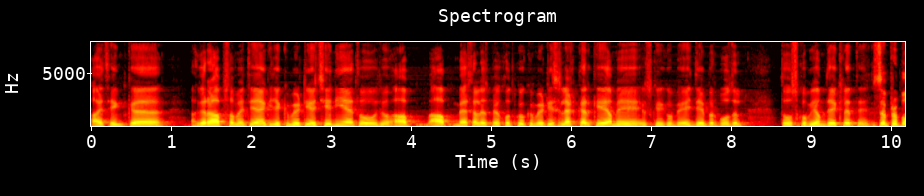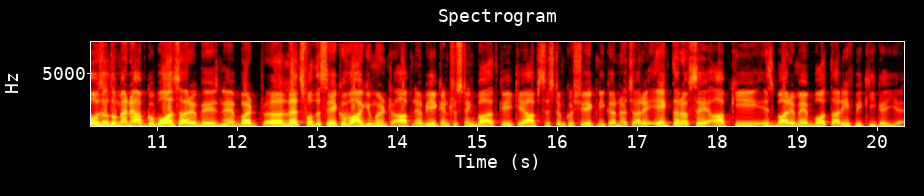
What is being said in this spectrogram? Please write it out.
آئی تھنک اگر آپ سمجھتے ہیں کہ یہ کمیٹی اچھی نہیں ہے تو جو آپ آپ میں خیال اس میں خود کو کمیٹی سلیکٹ کر کے ہمیں اس کی کو بھیج دیں پرپوزل تو اس کو بھی ہم دیکھ لیتے ہیں۔ سر پرپوزل تو میں نے آپ کو بہت سارے بھیجنے but let's for the sake of argument آپ نے ابھی ایک انٹرسٹنگ بات کہی کہ آپ سسٹم کو شیک نہیں کرنا چاہ رہے۔ ایک طرف سے آپ کی اس بارے میں بہت تعریف بھی کی گئی ہے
